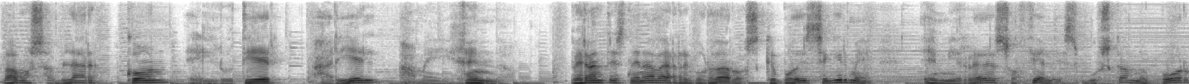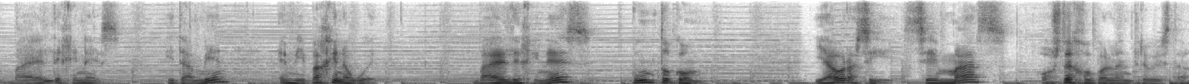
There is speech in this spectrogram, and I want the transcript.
Vamos a hablar con el luthier Ariel Ameigenda. Pero antes de nada, recordaros que podéis seguirme en mis redes sociales buscando por Bael de Ginés y también en mi página web baeldeginés.com. Y ahora sí, sin más, os dejo con la entrevista.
